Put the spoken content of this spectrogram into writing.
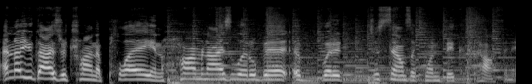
I know you guys are trying to play and harmonize a little bit, uh, but it just sounds like one big cacophony.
